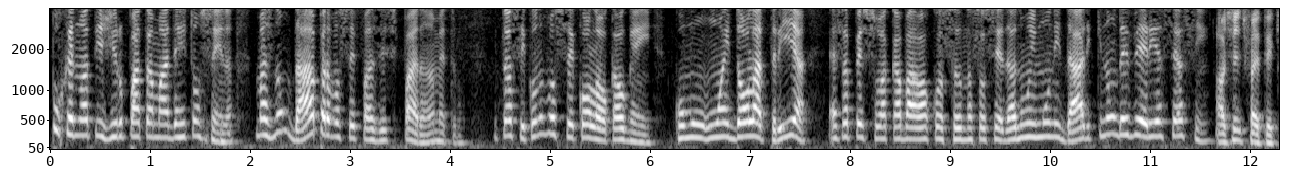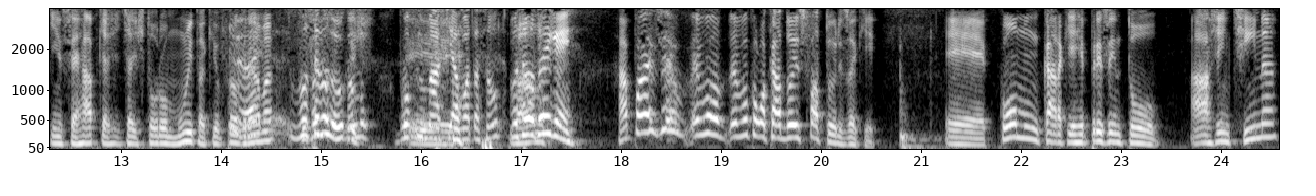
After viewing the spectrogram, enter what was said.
porque não atingiram o patamar de Ayrton Senna. Mas não dá para você fazer esse parâmetro. Então, assim, quando você coloca alguém como uma idolatria, essa pessoa acaba alcançando na sociedade uma imunidade que não deveria ser assim. A gente vai ter que encerrar, porque a gente já estourou muito aqui o programa. Você, Vamos confirmar aqui a votação? você Vamos. votou em quem? Rapaz, eu, eu, vou, eu vou colocar dois fatores aqui. É, como um cara que representou a Argentina,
